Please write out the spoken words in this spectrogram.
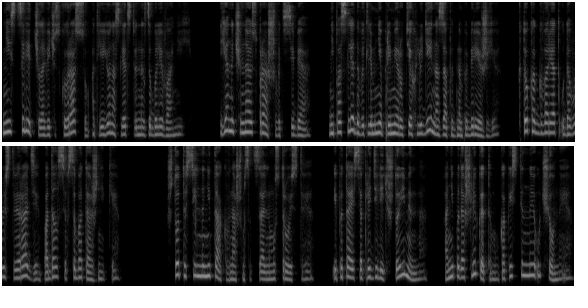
не исцелит человеческую расу от ее наследственных заболеваний. Я начинаю спрашивать себя, не последовать ли мне примеру тех людей на западном побережье, кто, как говорят, удовольствие ради, подался в саботажники. Что-то сильно не так в нашем социальном устройстве, и, пытаясь определить, что именно, они подошли к этому как истинные ученые.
